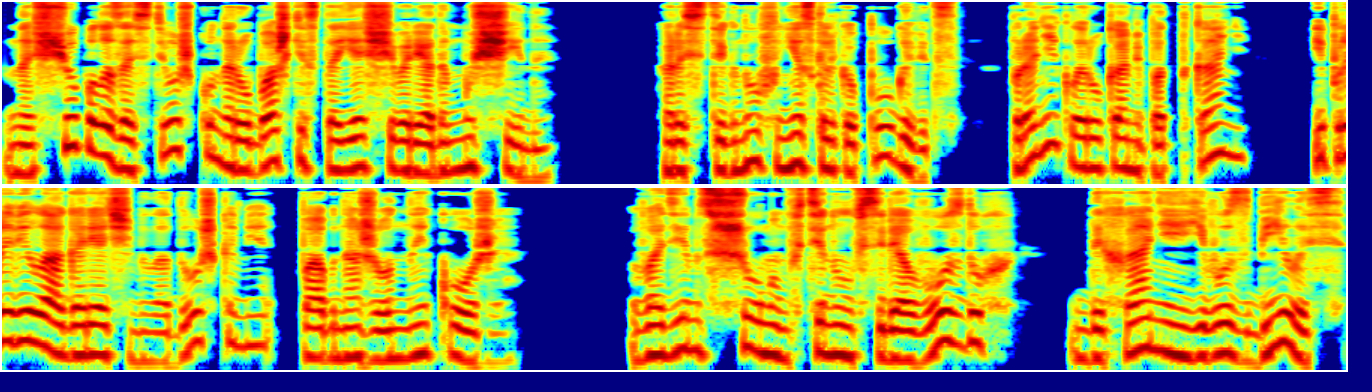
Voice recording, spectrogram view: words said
нащупала застежку на рубашке стоящего рядом мужчины. Расстегнув несколько пуговиц, проникла руками под ткань и провела горячими ладошками по обнаженной коже. Вадим с шумом втянул в себя воздух, дыхание его сбилось,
